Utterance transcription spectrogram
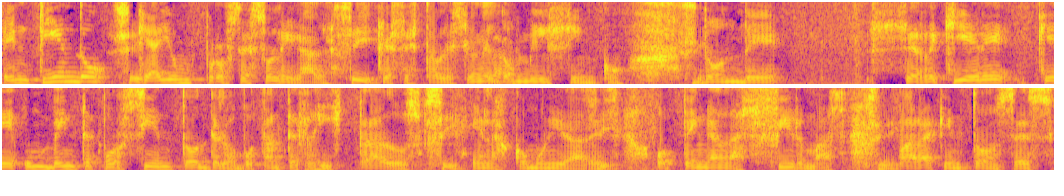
Entiendo sí. que hay un proceso legal sí. que se estableció en el claro. 2005 sí. donde se requiere que un 20% de los votantes registrados sí. en las comunidades sí. obtengan las firmas sí. para que entonces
